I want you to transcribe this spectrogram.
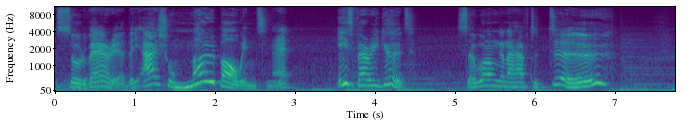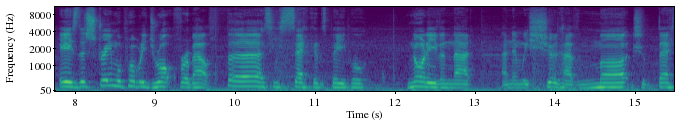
sort of area, the actual mobile internet is very good. So what I'm going to have to do is the stream will probably drop for about 30 seconds, people. Not even that. And then we should have much better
